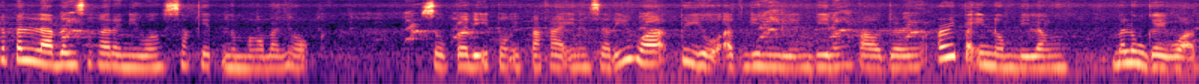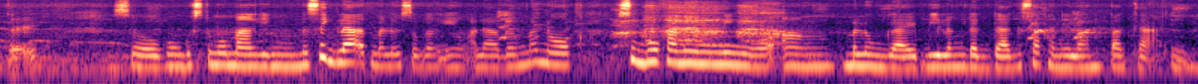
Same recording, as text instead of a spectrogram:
na panlaban sa karaniwang sakit ng mga manok. So, pwede itong ipakain ng sariwa, tuyo at giniling bilang powder or ipainom bilang malunggay water. So, kung gusto mo maging masigla at malusog ang iyong alagang manok, subukan na ninyo ang malunggay bilang dagdag sa kanilang pagkain.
